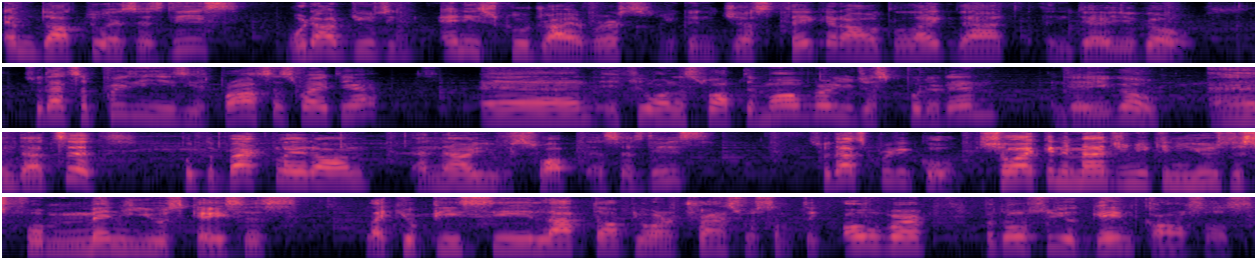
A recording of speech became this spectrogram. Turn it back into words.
M.2 SSDs without using any screwdrivers. You can just take it out like that and there you go. So that's a pretty easy process right here. And if you want to swap them over, you just put it in and there you go. And that's it. Put the backplate on and now you've swapped SSDs. So that's pretty cool. So I can imagine you can use this for many use cases like your PC, laptop, you want to transfer something over, but also your game consoles.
